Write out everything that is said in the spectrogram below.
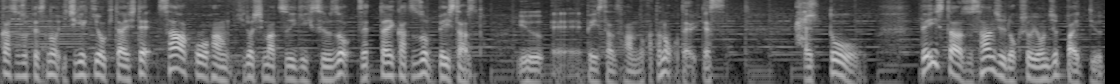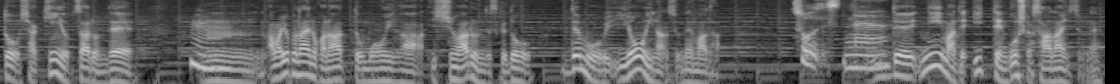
活ロペスの一撃を期待してさあ後半広島追撃するぞ絶対勝つぞベイスターズという、えーベイスターズファンの方のお便りです、はい。えっとベイスターズ36勝40敗っていうと借金4つあるんでううんんあんま良くないのかなって思いが一瞬あるんですけどでも4位なんですよねまだ。そうですね。で2位まで1.5しか差はないんですよね。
